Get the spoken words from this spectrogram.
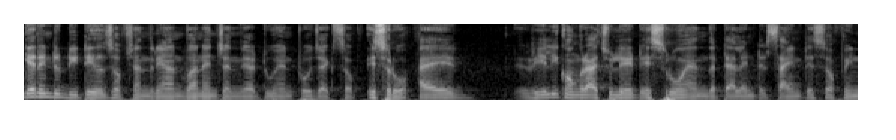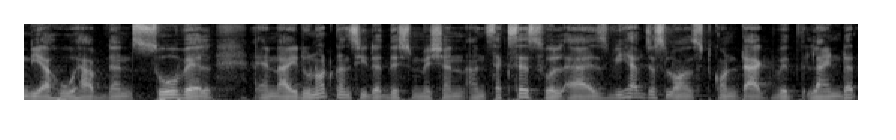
get into details of chandrayaan 1 and chandrayaan 2 and projects of isro i really congratulate ISRO and the talented scientists of India who have done so well. And I do not consider this mission unsuccessful as we have just lost contact with lander.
